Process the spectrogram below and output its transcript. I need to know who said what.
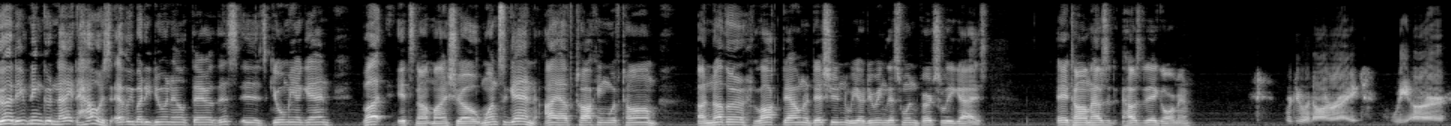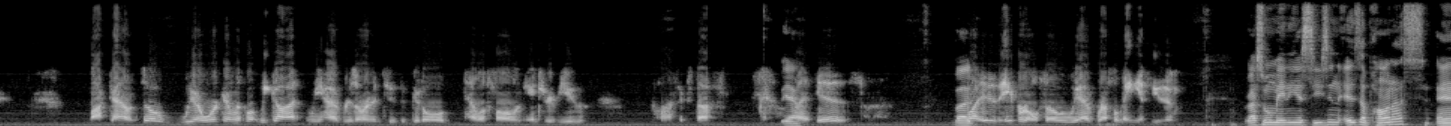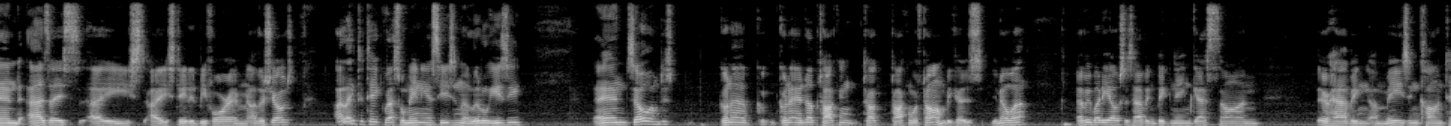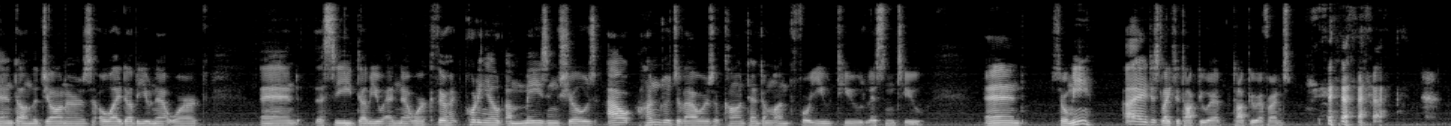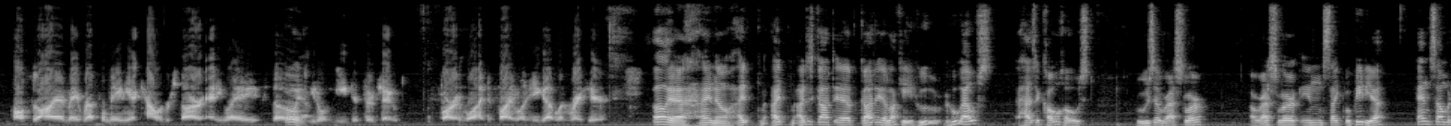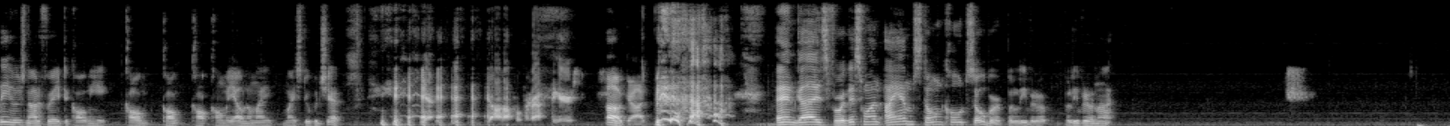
Speaker 1: Good evening, good night. How is everybody doing out there? This is Gilmy again, but it's not my show. Once again, I have Talking with Tom, another lockdown edition. We are doing this one virtually, guys. Hey Tom, how's it how's the day going, man?
Speaker 2: We're doing all right. We are locked down, so we are working with what we got. We have resorted to the good old telephone interview, classic stuff.
Speaker 1: Yeah,
Speaker 2: it is,
Speaker 1: but
Speaker 2: but it is April, so we have WrestleMania season.
Speaker 1: WrestleMania season is upon us, and as I, I, I stated before in other shows, I like to take WrestleMania season a little easy, and so I'm just gonna gonna end up talking talk, talking with Tom because you know what, everybody else is having big name guests on. They're having amazing content on the Johners OIW network and the CWN network. They're putting out amazing shows, out hundreds of hours of content a month for you to listen to. And so me, I just like to talk to uh, talk to our friends.
Speaker 2: Also, I am a WrestleMania caliber star anyway, so
Speaker 1: Oh, yeah.
Speaker 2: you don't need to search out far and wide to find one. You got one right here.
Speaker 1: Oh yeah, I know. I I, I just got uh, got uh, lucky. Who who else has a co-host who's a wrestler, a wrestler encyclopedia, and somebody who's not afraid to call me call call call, call me out on my my stupid shit. yeah.
Speaker 2: God awful craft beers.
Speaker 1: Oh God. and guys, for this one, I am stone cold sober. Believe it or believe it or not.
